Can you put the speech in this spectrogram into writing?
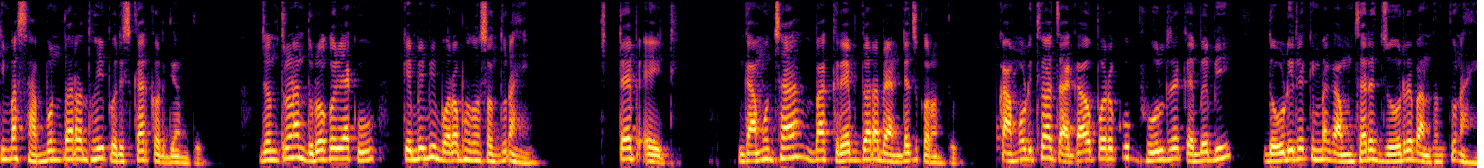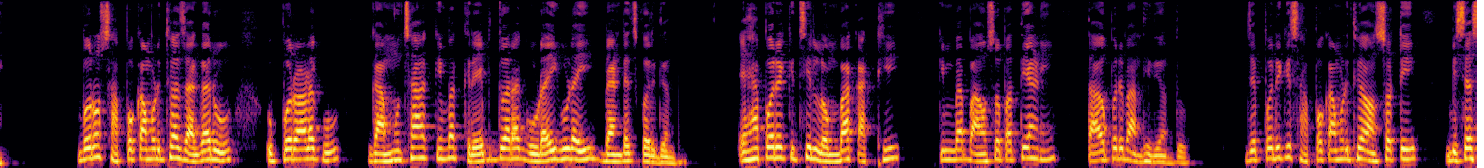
କିମ୍ବା ସାବୁନ ଦ୍ୱାରା ଧୋଇ ପରିଷ୍କାର କରିଦିଅନ୍ତୁ। ଯନ୍ତ୍ରଣା ଦୂର କରିବାକୁ କେବେ ବି ବରଫ ଘଷନ୍ତୁ ନାହିଁ। Step eight. ଗାମୁଛା ବା କ୍ରେପ୍ ଦ୍ୱାରା ବ୍ୟାଣ୍ଡେଜ୍ କରନ୍ତୁ। କାମୁଡ଼ିଥିବା ଜାଗା ଉପରକୁ ଭୁଲରେ କେବେ ବି ଦୌଡ଼ିରେ କିମ୍ବା ଗାମୁଛାରେ ଜୋରରେ ବାନ୍ଧନ୍ତୁ ନାହିଁ। ବରଂ ସାପ କାମୁଡ଼ିଥିବା ଜାଗାରୁ ଉପର ଆଡ଼କୁ ଗାମୁଛା କିମ୍ବା କ୍ରେପ୍ ଦ୍ୱାରା ଗୁଡ଼ାଇ ଗୁଡ଼ାଇ ବ୍ୟାଣ୍ଡେଜ୍ କରିଦିଅନ୍ତୁ। ଏହାପରେ କିଛି ଲମ୍ବା କାଠି କିମ୍ବା ବାଉଁଶ ପାତି ଆଣି ତା ଉପରେ ବାନ୍ଧି ଦିଅନ୍ତୁ ଯେପରିକି ସାପ କାମୁଡ଼ିଥିବା ଅଂଶଟି ବିଶେଷ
